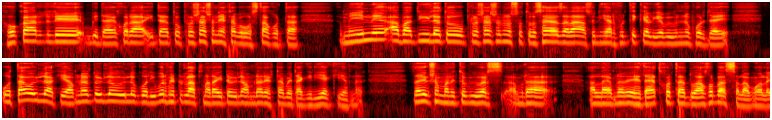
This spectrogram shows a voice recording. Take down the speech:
হকারে বিদায় করা, এটা তো প্রশাসনে একটা ব্যবস্থা করতা। মেইন আবাদি হইলা তো প্রশাসনের ছত্রছায়া যারা আসুন ইয়ারপুর থেকে লইয়া বিভিন্ন পর্যায়ে। ওটা হইল আর কি আপনার তো হইল হইল গরিবর ফেটু লাত মারা, এটা হইল আপনার একটা বেটাগিরি আর কি আপনার। যাই হোক, সম্মানিত ভিউয়ার্স আমরা আল্লাহ আপনার হেদায়ত করতা, দোয়া করবা, আসসালামু আলাইকুম।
